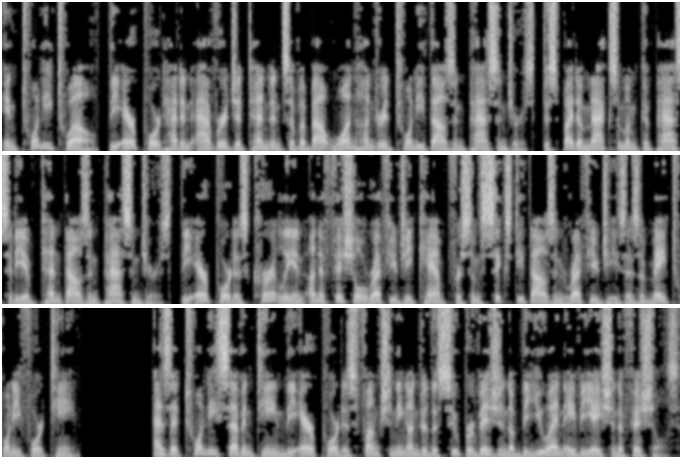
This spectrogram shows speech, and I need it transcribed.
In 2012, the airport had an average attendance of about 120,000 passengers. Despite a maximum capacity of 10,000 passengers, the airport is currently an unofficial refugee camp for some 60,000 refugees as of May 2014. As at 2017, the airport is functioning under the supervision of the UN aviation officials.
